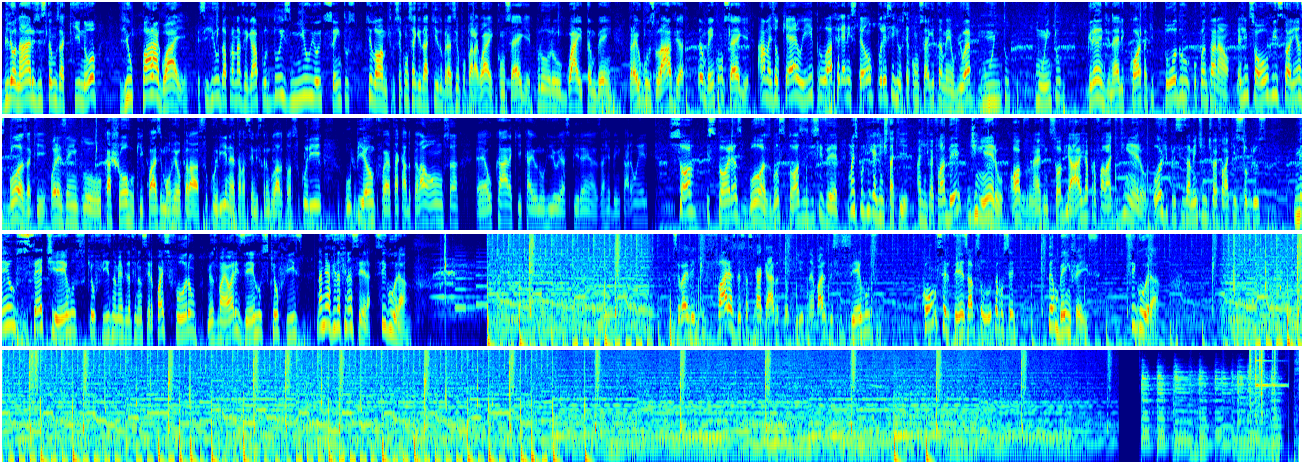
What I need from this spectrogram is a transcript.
Bilionários, estamos aqui no Rio Paraguai. Esse rio dá para navegar por 2.800 quilômetros. Você consegue ir daqui do Brasil para o Paraguai? Consegue. Para o Uruguai também. Para a Iugoslávia também consegue. Ah, mas eu quero ir para o Afeganistão por esse rio. Você consegue também. O rio é muito, muito grande, né? Ele corta aqui todo o Pantanal. E a gente só ouve historinhas boas aqui. Por exemplo, o cachorro que quase morreu pela sucuri, né? Tava sendo estrangulado pela sucuri. O peão que foi atacado pela onça. É, o cara que caiu no rio e as piranhas arrebentaram ele. Só histórias boas, gostosas de se ver. Mas por que, que a gente está aqui? A gente vai falar de dinheiro, óbvio, né? A gente só viaja para falar de dinheiro. Hoje, precisamente, a gente vai falar aqui sobre os meus sete erros que eu fiz na minha vida financeira. Quais foram meus maiores erros que eu fiz na minha vida financeira? Segura! Você vai ver que várias dessas cagadas que eu fiz, né, vários desses erros, com certeza absoluta você também fez. Segura!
